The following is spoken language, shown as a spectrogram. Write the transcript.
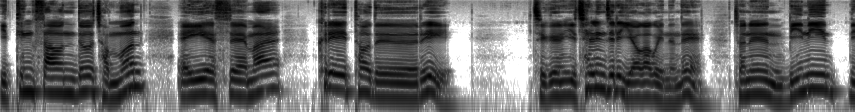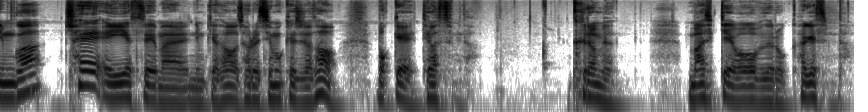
eating sound 전문 ASMR 크리에이터들이 지금 이 챌린지를 이어가고 있는데 저는 미니님과 최 ASMR님께서 저를 지목해 주셔서 먹게 되었습니다. 그러면 맛있게 먹어보도록 하겠습니다.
